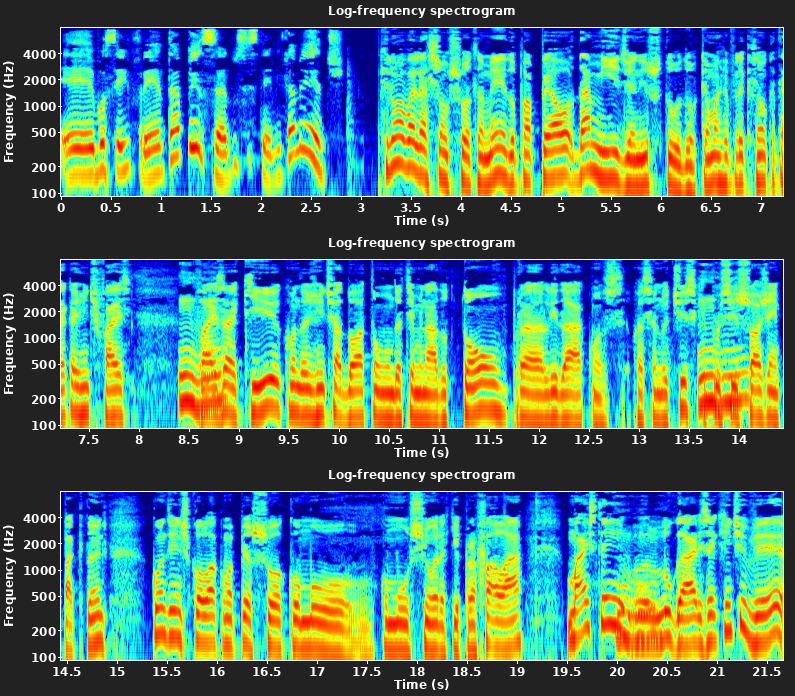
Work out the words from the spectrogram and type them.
É, você enfrenta pensando sistemicamente. Queria uma avaliação sua também do papel da mídia nisso tudo, que é uma reflexão que até que a gente faz, uhum. faz aqui quando a gente adota um determinado tom para lidar com, as, com essa notícia, que uhum. por si uhum. só já é impactante. quando a gente coloca uma pessoa como, como o senhor aqui para falar, mas tem uhum. lugares aí que a gente vê,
